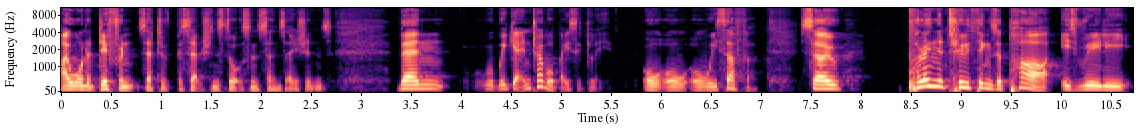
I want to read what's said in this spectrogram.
I want a different set of perceptions, thoughts, and sensations, then we get in trouble basically, or, or, or we suffer. So pulling the two things apart is really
